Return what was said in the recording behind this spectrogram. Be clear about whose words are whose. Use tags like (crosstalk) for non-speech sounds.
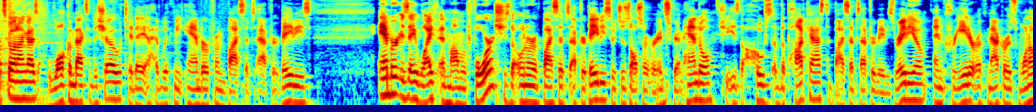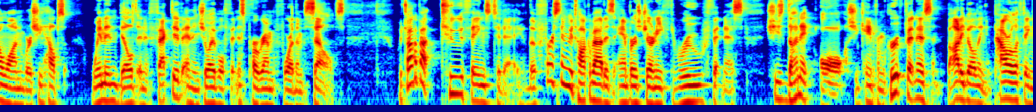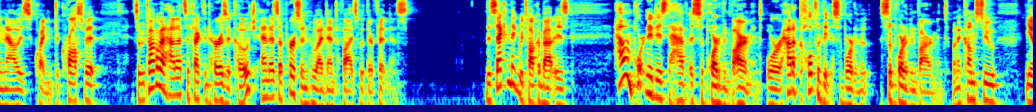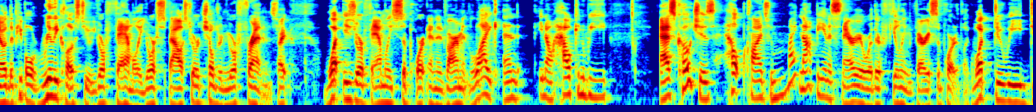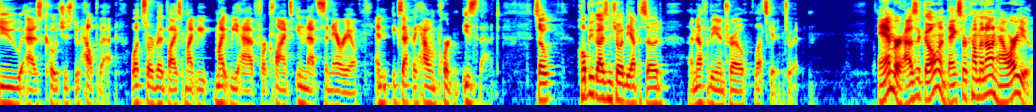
Speaker 1: What's going on, guys? Welcome back to the show. Today I have with me Amber from Biceps After Babies. Amber is a wife and mom of four. She's the owner of Biceps After Babies, which is also her Instagram handle. She is the host of the podcast Biceps After Babies Radio and creator of Macros 101, where she helps women build an effective and enjoyable fitness program for themselves. We talk about two things today. The first thing we talk about is Amber's journey through fitness. She's done it all. She came from group fitness and bodybuilding and powerlifting and now is quite into CrossFit. So we talk about how that's affected her as a coach and as a person who identifies with their fitness. The second thing we talk about is how important it is to have a supportive environment or how to cultivate a supportive supportive environment when it comes to, you know, the people really close to you, your family, your spouse, your children, your friends, right? What is your family support and environment like and, you know, how can we as coaches help clients who might not be in a scenario where they're feeling very supportive? Like what do we do as coaches to help that? What sort of advice might we might we have for clients in that scenario? And exactly how important is that? So hope you guys enjoyed the episode. Enough of the intro. Let's get into it. Amber how's it going? Thanks for coming on. How are you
